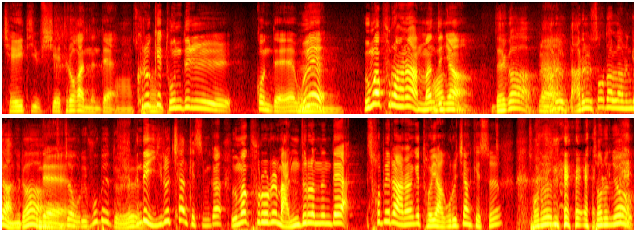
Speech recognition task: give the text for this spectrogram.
JTBC에 들어갔는데 아, 정말. 그렇게 돈 들일 건데 네. 왜 음악 프로 하나 안 만드냐? 아, 내가 네. 나를 나를 써달라는 게 아니라 네. 진짜 우리 후배들. 근데 이렇지 않겠습니까? 음악 프로를 만들었는데 섭외를 안 하는 게 더 야구르지 않겠어요? 저는 저는요.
